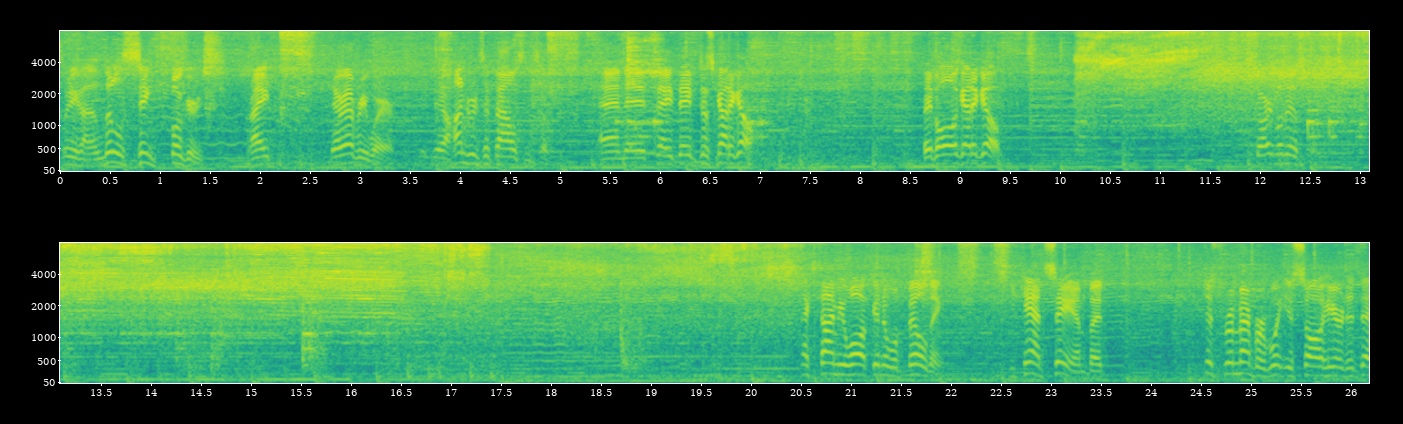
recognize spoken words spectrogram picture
what do you call it, little zinc boogers, right? They're everywhere. There are hundreds of thousands of them. And it's, they, they've just got to go. They've all got to go. Starting with this one. Next time you walk into a building, you can't see them, but just remember what you saw here today.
